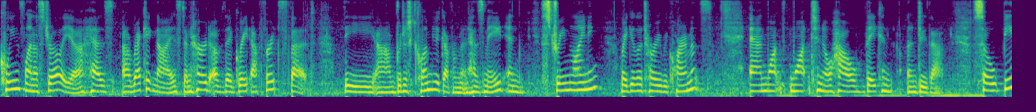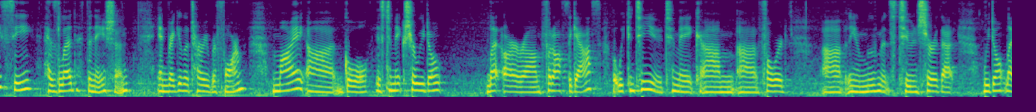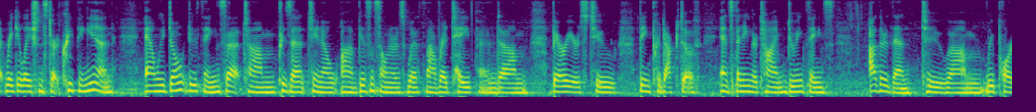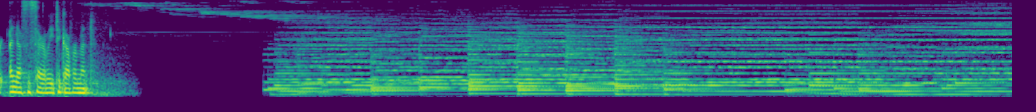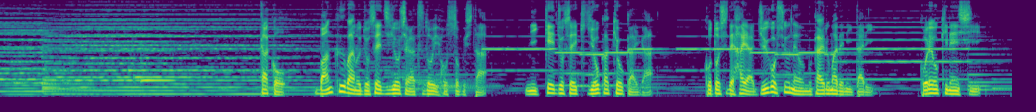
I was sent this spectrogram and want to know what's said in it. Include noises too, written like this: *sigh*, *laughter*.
Queensland, Australia has uh, recognized and heard of the great efforts that the uh, British Columbia government has made in streamlining regulatory requirements and want, want to know how they can uh, do that. So BC has led the nation in regulatory reform. My uh, goal is to make sure we don't let our um, foot off the gas, but we continue to make um, uh, forward uh, you know, movements to ensure that we don't let regulations start creeping in and we don't do things that um, present you know, uh, business owners with uh, red tape and um, barriers to being productive and spending their time doing things other than to um, report unnecessarily to government.「過去バンクーバーの女性事業者が集い発足した日系女性起業家協会が今年で早15周年を迎えるまでに至りこれを記念し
